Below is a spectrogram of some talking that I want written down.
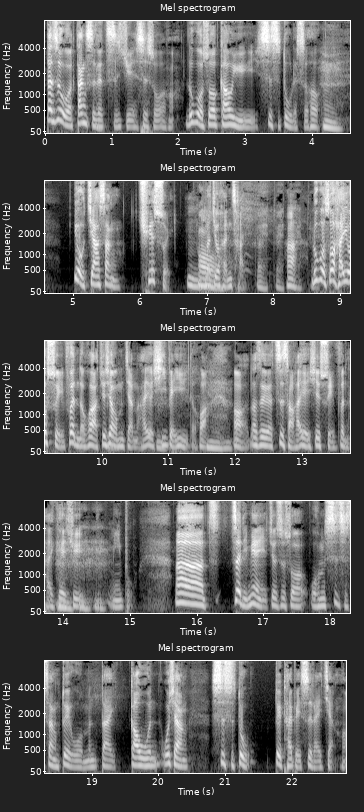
但是我当时的直觉是说，哈，如果说高于四十度的时候，嗯，又加上缺水，嗯，那就很惨。对对啊，如果说还有水分的话，就像我们讲的，还有西北雨的话，哦，那这个至少还有一些水分还可以去弥补。那这里面也就是说，我们事实上对我们在高温，我想四十度对台北市来讲，哈。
